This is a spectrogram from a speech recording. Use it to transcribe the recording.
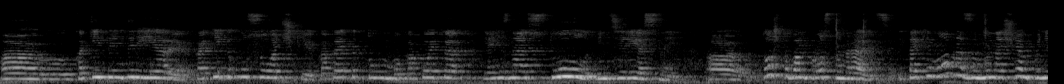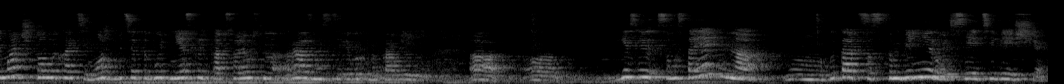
э, какие-то интерьеры, какие-то кусочки, какая-то тумба, какой-то, я не знаю, стул интересный, э, то, что вам просто нравится. И таким образом мы начнем понимать, что мы хотим. Может быть, это будет несколько абсолютно разных стилевых направлений. Э, Если самостоятельно пытаться скомбинировать все эти вещи,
